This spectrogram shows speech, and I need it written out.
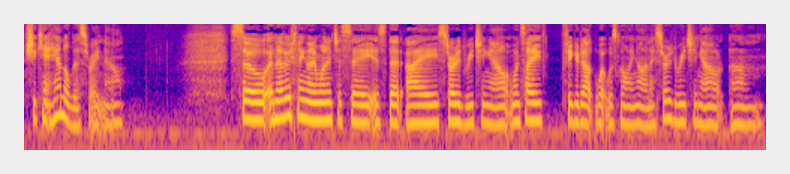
she can't handle this right now. So another thing that I wanted to say is that I started reaching out once I figured out what was going on. I started reaching out um,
